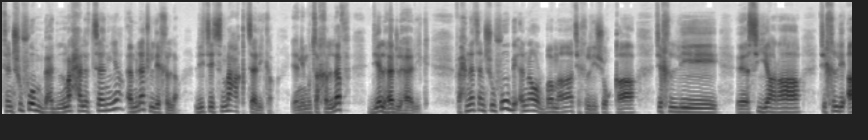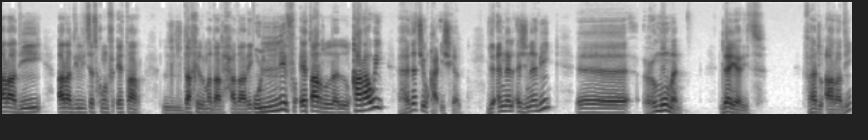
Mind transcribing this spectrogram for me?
تنشوفوا من بعد المرحلة الثانية املاك اللي خلى اللي تيسمى عقد تركه يعني متخلف ديال هذا الهالك. فحنا تنشوفوا بأنه ربما تخلي شقة تخلي آه، سيارة تخلي أراضي أراضي اللي تتكون في إطار داخل المدار الحضاري واللي في إطار القروي هذا تيوقع إشكال. لأن الأجنبي آه، عموما لا يرث في هذه الأراضي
